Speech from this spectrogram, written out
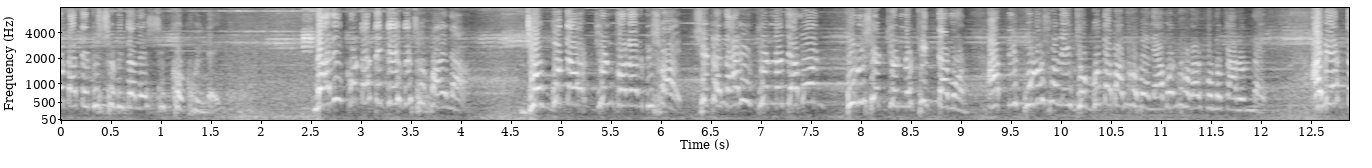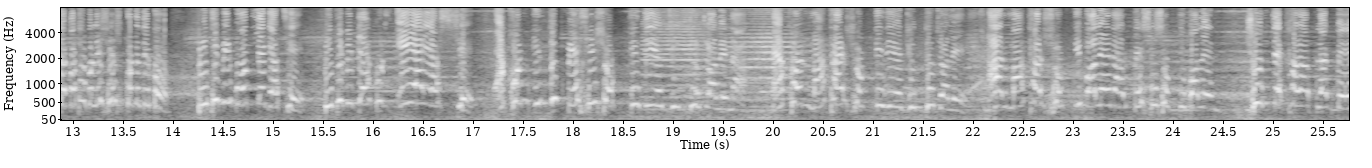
কোটাতে বিশ্ববিদ্যালয়ের শিক্ষক হই নাই। নারী কোটাতে কেউ কিছু হয় না। যোগ্যতা অর্জন করার বিষয়, সেটা নারীর জন্য যেমন, পুরুষের জন্য ঠিক তেমন। আপনি পুরুষ হলেই যোগ্যতাবান হবেন, এমন হওয়ার কোনো কারণ নাই। আমি একটা কথা বলে শেষ করে দেব। পৃথিবী বদলে গেছে। পৃথিবীতে এখন এআই আসছে। এখন কিন্তু পেশি শক্তি দিয়ে যুদ্ধ চলে না। এখন মাথার শক্তি দিয়ে যুদ্ধ চলে। আর মাথার শক্তি বলেন আর পেশি শক্তি বলেন শুনতে খারাপ লাগবে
